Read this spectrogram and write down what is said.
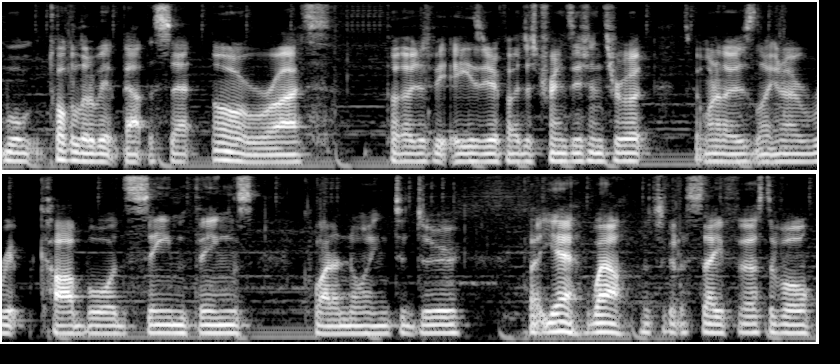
we'll talk a little bit about the set. All right, thought it'd just be easier if I just transition through it. It's got one of those you know, rip cardboard seam things, quite annoying to do. But yeah, wow, I just gotta say first of all,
